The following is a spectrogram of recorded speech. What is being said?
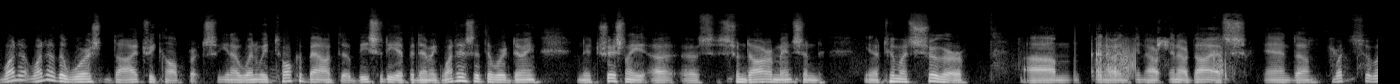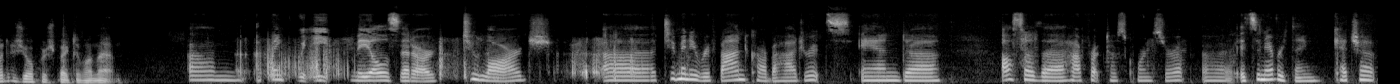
what are, what are the worst dietary culprits? You know, when we talk about the obesity epidemic, what is it that we're doing nutritionally? Uh, uh, Sundara mentioned, you know, too much sugar um, you know, in, in, our in our diets. And um, what so what is your perspective on that? Um, I think we eat meals that are too large, uh, too many refined carbohydrates, and uh, also the high fructose corn syrup. Uh, it's in everything: ketchup,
